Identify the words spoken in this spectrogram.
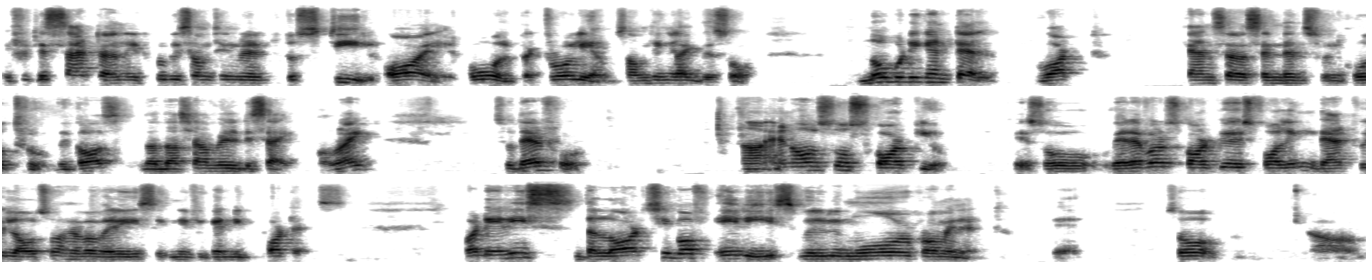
If it is saturn it could be something related to steel oil coal petroleum something like this. So nobody can tell what cancer ascendants will go through because the dasha will decide all right? So therefore uh, and also scorpio okay so wherever scorpio is falling that will also have a very significant importance but aries the lordship of aries will be more prominent okay so um,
